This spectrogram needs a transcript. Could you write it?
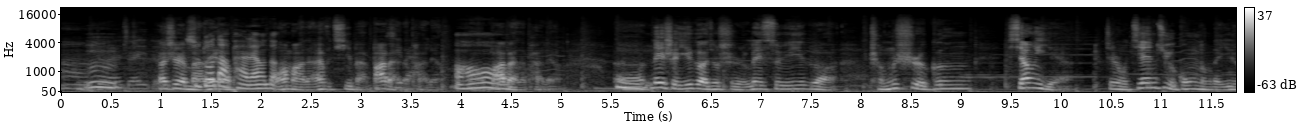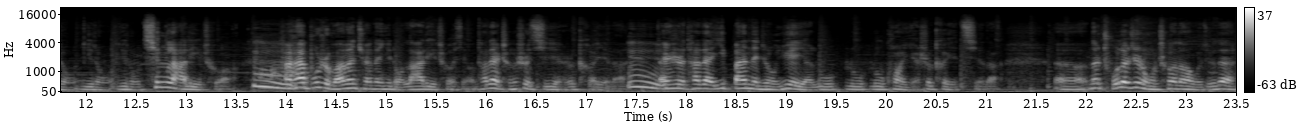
嗯，嗯。对对对，她是买是多大排量的？宝马的 F 七百八百的排量，哦。八百的排量，呃嗯，那是一个就是类似于一个城市跟乡野这种兼具功能的一种一种一种轻拉力车，嗯。它还不是完完全的一种拉力车型，它在城市骑也是可以的，嗯。但是它在一般的这种越野路路路况也是可以骑的。呃，那除了这种车呢，我觉得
